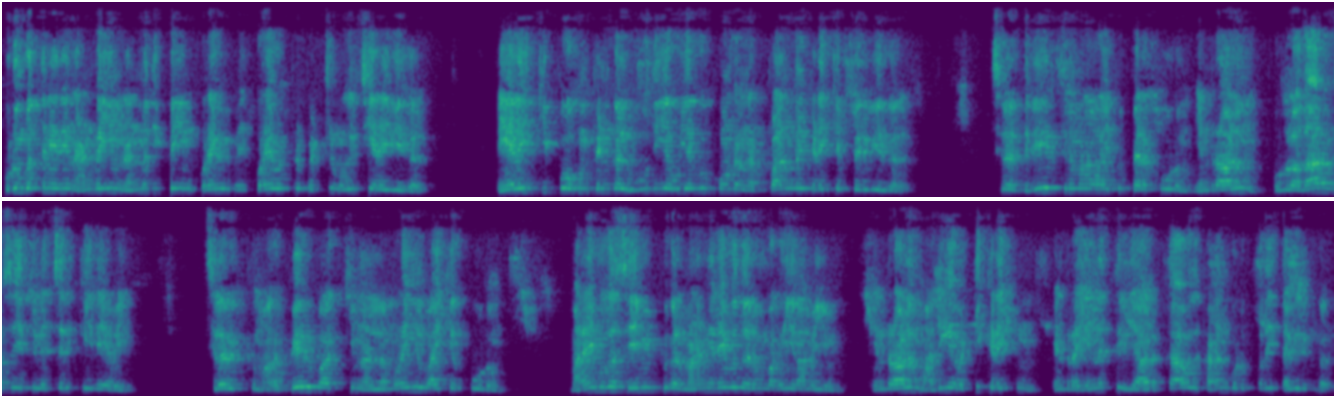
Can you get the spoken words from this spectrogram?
குடும்பத்தினரின் அன்பையும் நன்மதிப்பையும் குறைவு குறைவற்று பெற்று மகிழ்ச்சி அடைவீர்கள். வேலைக்கு போகும் பெண்கள் ஊதிய உயர்வு போன்ற நற்பலன்கள் கிடைக்கப் பெறுவீர்கள். சிலர் திடீர் திருமண வாய்ப்பு பெறக்கூடும். என்றாலும் பொருளாதார விஷயத்தில் எச்சரிக்கை தேவை. சிலருக்கு மகப்பேறு பாக்கியம் நல்ல முறையில் வாய்க்கக்கூடும். மறைமுக சேமிப்புகள் மனநிறைவு தரும் வகையில் அமையும். என்றாலும் அதிக வட்டி கிடைக்கும் என்ற எண்ணத்தில் யாருக்காவது கடன் கொடுப்பதை தவிருங்கள்.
